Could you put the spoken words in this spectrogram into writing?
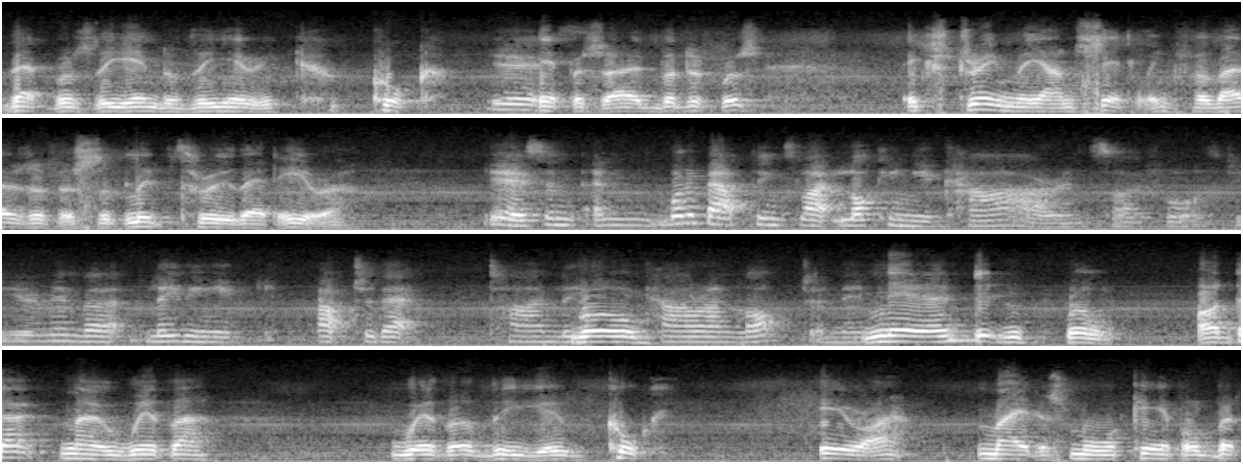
that was the end of the Eric Cook Yes. episode. But it was extremely unsettling for those of us that lived through that era. Yes, and, and what about things like locking your car and so forth? Do you remember leaving it up to that time, leaving Well- your car unlocked and then? No, it didn't. Well, I don't know whether whether the uh, Cook era made us more careful, but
